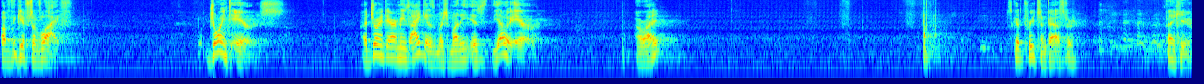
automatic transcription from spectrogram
of the gift of life. Joint heirs. A joint heir means I get as much money as the other heir. All right? It's good preaching, Pastor. Thank you.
